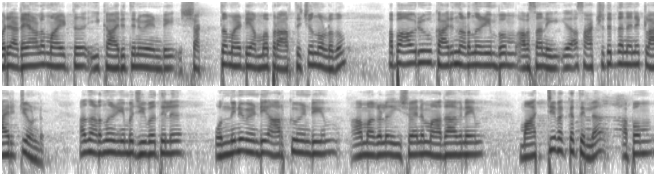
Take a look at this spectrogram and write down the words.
ഒരടയാളമായിട്ട് ഈ കാര്യത്തിന് വേണ്ടി ശക്തമായിട്ട് ഈ അമ്മ പ്രാർത്ഥിച്ചു എന്നുള്ളതും അപ്പോൾ ആ ഒരു കാര്യം നടന്നു കഴിയുമ്പം അവസാനം ആ സാക്ഷ്യത്തിൽ തന്നെ അതിന് ക്ലാരിറ്റി ഉണ്ട്. അത് നടന്നു കഴിയുമ്പോൾ ജീവിതത്തിൽ ഒന്നിനു വേണ്ടി ആർക്കു വേണ്ടിയും ആ മകൾ ഈശോനും മാതാവിനെയും മാറ്റിവെക്കത്തില്ല. അപ്പം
